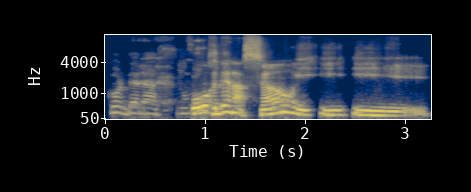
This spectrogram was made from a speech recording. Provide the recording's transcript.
coordenação, coordenação e, e, e,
